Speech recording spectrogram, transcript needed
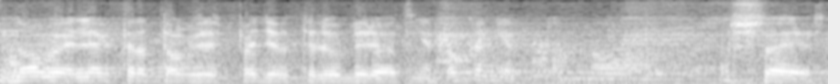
новый электроток здесь пойдет или уберется. Нет, только нету там, но, А Что есть?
